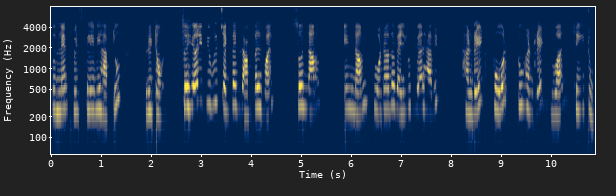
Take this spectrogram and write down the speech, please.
So length basically we have to return. So here if you will check the example one so nums in nums what are the values we are having? 100 4 200 1 3 2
